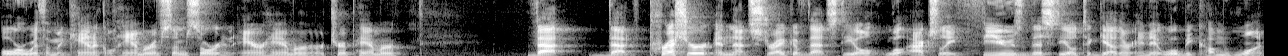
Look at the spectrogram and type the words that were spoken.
or with a mechanical hammer of some sort, an air hammer or a trip hammer, that, that pressure and that strike of that steel will actually fuse this steel together and it will become one.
